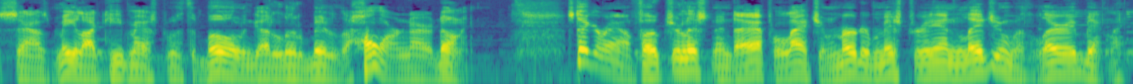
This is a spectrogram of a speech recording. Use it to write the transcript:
Sounds to me like he messed with the bull and got a little bit of the horn there, don't it? Stick around, folks. You're listening to Appalachian Murder, Mystery, and Legend with Larry Bentley.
